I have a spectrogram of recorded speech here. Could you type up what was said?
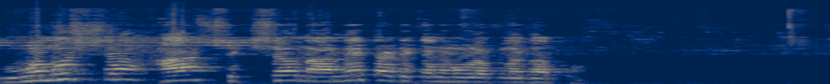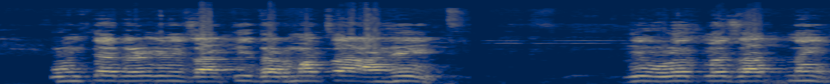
मनुष्य हा शिक्षणाने त्या ठिकाणी ओळखला जातो. कोणत्या ठिकाणी जाती धर्माचा आहे हे ओळखलं जात नाही.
